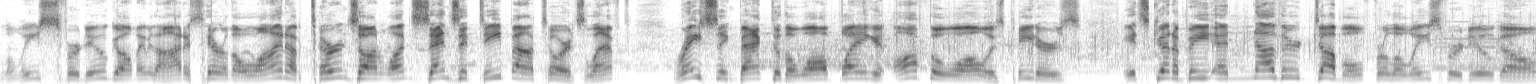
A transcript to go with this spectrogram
Luis Verdugo, maybe the hottest hitter in the lineup, turns on one, sends it deep out towards left. Racing back to the wall, playing it off the wall is Peters. It's going to be another double for Luis Verdugo.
